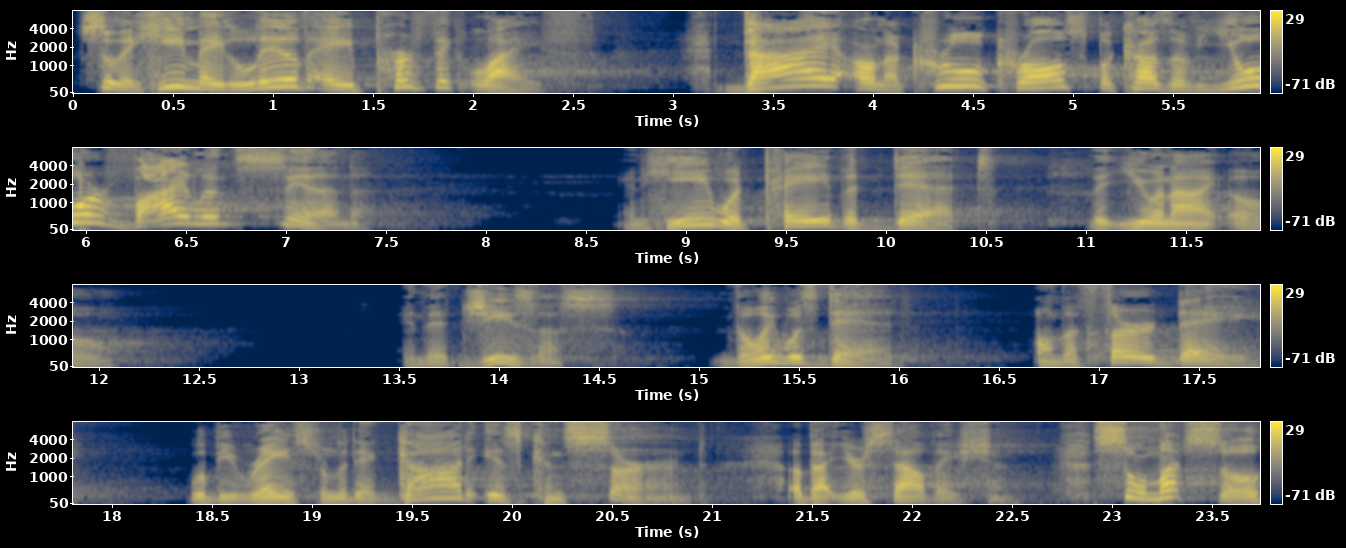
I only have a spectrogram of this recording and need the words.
so that he may live a perfect life, die on a cruel cross because of your violent sin, and he would pay the debt that you and I owe. And that Jesus, though he was dead, on the third day will be raised from the dead. God is concerned about your salvation. So much so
